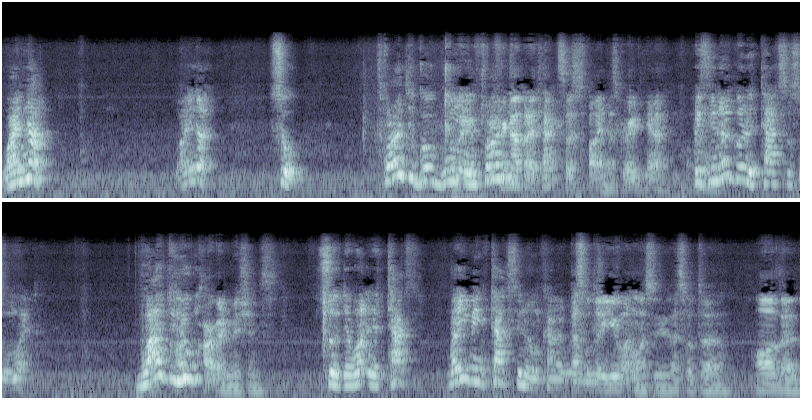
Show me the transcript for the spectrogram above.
why not? Why not? So, trying to go green and if, if you're not going to tax us, fine. That's great. Yeah. if you're not going to tax us on what? Why do Car- you? carbon emissions. So they want to tax. Why do you mean taxing on carbon? That's what the UN wants to do. That's what the all the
